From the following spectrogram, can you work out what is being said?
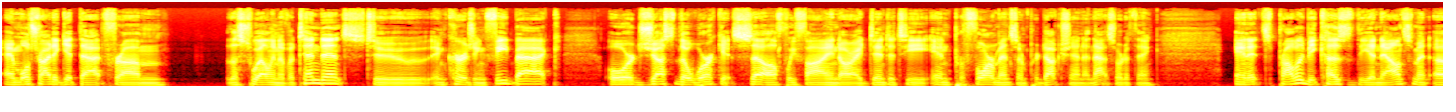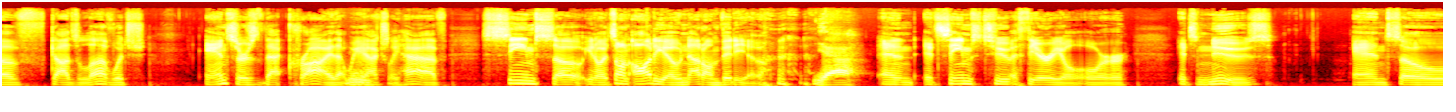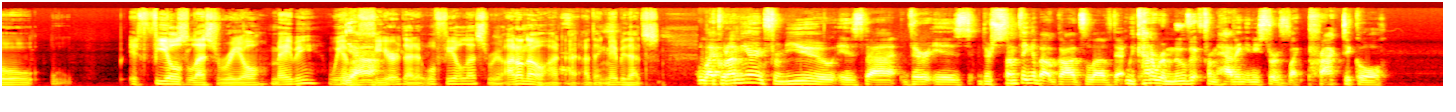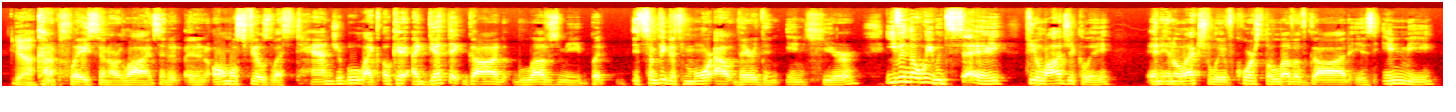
and we'll try to get that from the swelling of attendance to encouraging feedback or just the work itself. We find our identity in performance and production and that sort of thing. And it's probably because the announcement of God's love, which answers that cry that we mm. actually have, seems so, you know, it's on audio, not on video. yeah. And it seems too ethereal or it's news and so it feels less real. Maybe we have yeah. a fear that it will feel less real. I don't know. I, I think maybe that's like what I'm hearing from you is that there is there's something about God's love that we kind of remove it from having any sort of like practical yeah. kind of place in our lives and it, and it almost feels less tangible like okay i get that god loves me but it's something that's more out there than in here even though we would say theologically and intellectually of course the love of god is in me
